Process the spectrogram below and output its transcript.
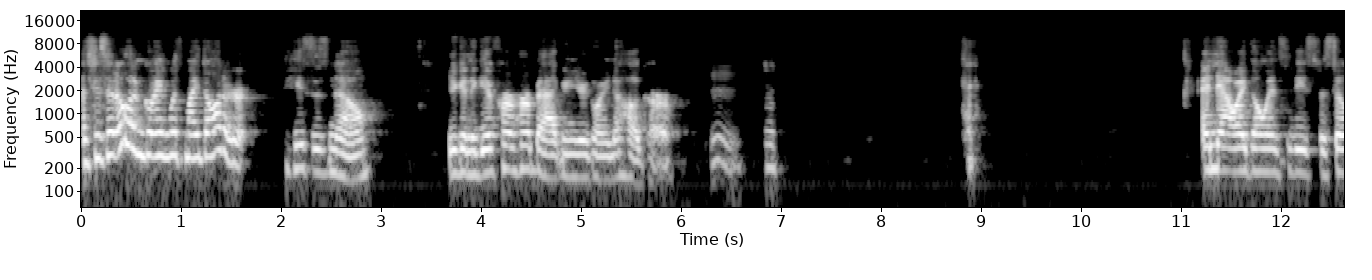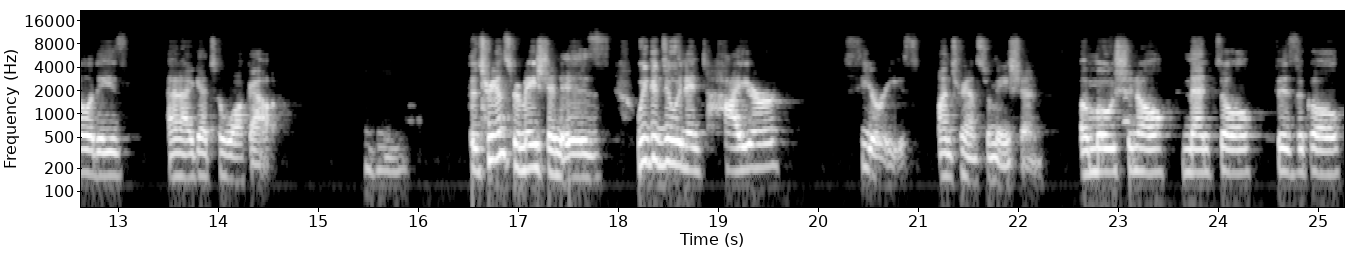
And she said, Oh, I'm going with my daughter. He says, No, you're going to give her her bag and you're going to hug her. Mm. And now I go into these facilities and I get to walk out. Mm-hmm. The transformation is, we could do an entire series on transformation emotional, mental, physical,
